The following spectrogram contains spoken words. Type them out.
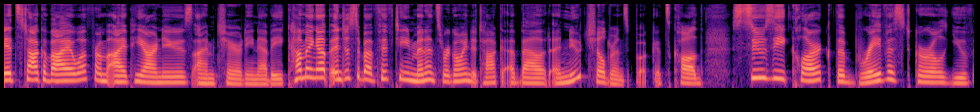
It's Talk of Iowa from IPR News. I'm Charity Nebbe. Coming up in just about 15 minutes, we're going to talk about a new children's book. It's called Susie Clark, the Bravest Girl You've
